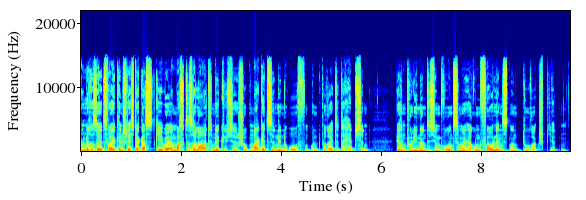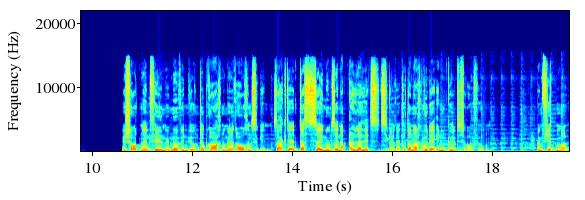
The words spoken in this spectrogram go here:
Andererseits war er kein schlechter Gastgeber, er machte Salat in der Küche, schob Nuggets in den Ofen und bereitete Häppchen, während Polina und ich im Wohnzimmer herumfaulenzten und Durak spielten. Wir schauten einen Film immer, wenn wir unterbrachen, um ein Rauchen zu gehen, sagte er, das sei nun seine allerletzte Zigarette, danach würde er endgültig aufhören. Beim vierten Mal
